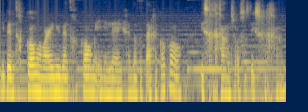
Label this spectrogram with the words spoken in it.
je bent gekomen waar je nu bent gekomen in je leven. En dat het eigenlijk ook wel is gegaan zoals het is gegaan.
